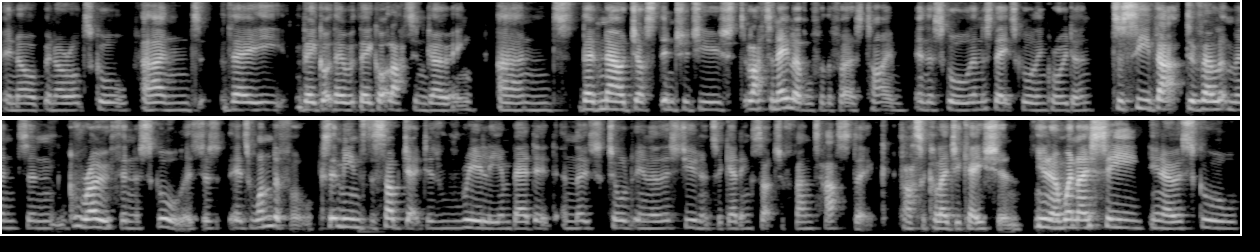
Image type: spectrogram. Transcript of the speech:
in our in our old school and they they got they, they got latin going and they've now just introduced Latin A level for the first time in the school, in the state school in Croydon. To see that development and growth in a school is just it's wonderful because it means the subject is really embedded and those children, you know, the students are getting such a fantastic classical education. You know, when I see, you know, a school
